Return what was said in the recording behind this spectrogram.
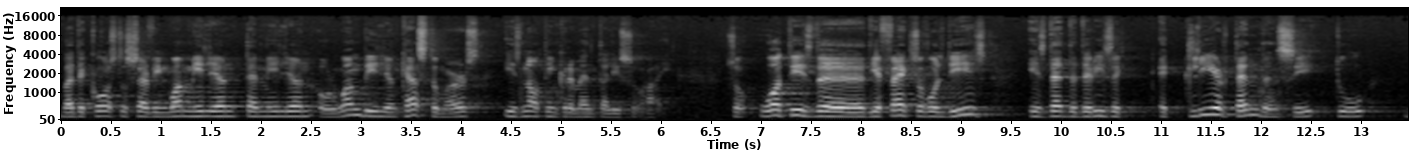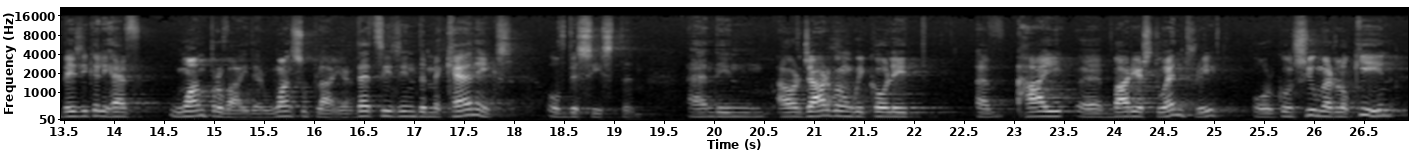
but the cost of serving 1 million, 10 million, or 1 billion customers is not incrementally so high. So what is the, the effects of all these is that, that there is a, a clear tendency to basically have one provider, one supplier. That is in the mechanics of the system. And in our jargon, we call it uh, high uh, barriers to entry or consumer lock-in,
